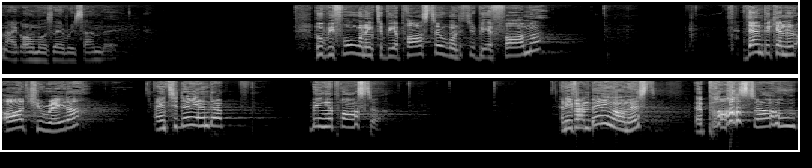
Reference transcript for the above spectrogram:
like almost every Sunday. Who, before wanting to be a pastor, wanted to be a farmer, then became an art curator, and today end up being a pastor. And if I'm being honest, a pastor who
